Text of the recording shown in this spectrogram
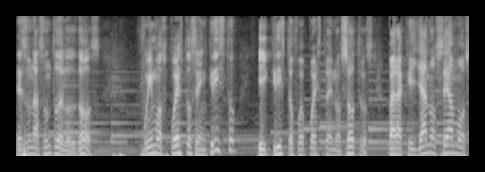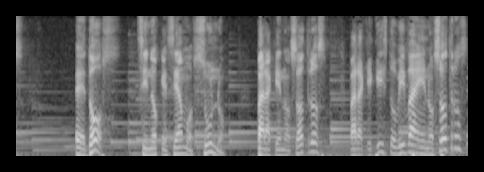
Es un asunto de los dos. Fuimos puestos en Cristo y Cristo fue puesto en nosotros para que ya no seamos eh, dos, sino que seamos uno. Para que nosotros, para que Cristo viva en nosotros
